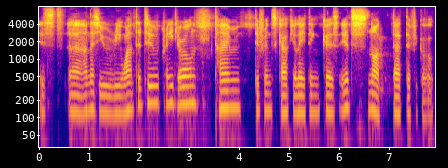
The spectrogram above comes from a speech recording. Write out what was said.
it's uh, unless you really wanted to create your own time difference calculating, because it's not that difficult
